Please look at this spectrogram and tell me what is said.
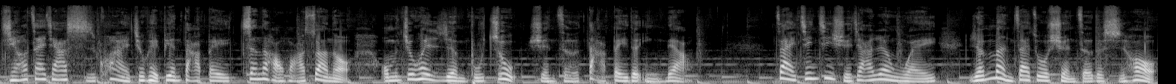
只要再加十块就可以变大杯，真的好划算哦！我们就会忍不住选择大杯的饮料。在经济学家认为，人们在做选择的时候，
